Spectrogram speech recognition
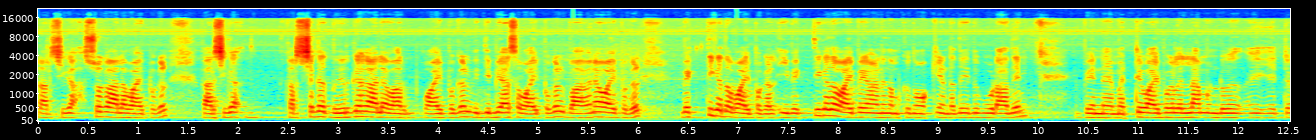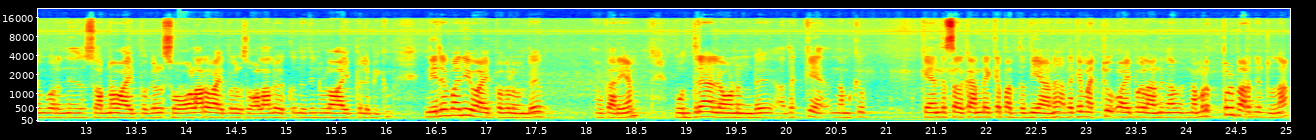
കാർഷിക അശ്വകാല വായ്പകൾ കാർഷിക കർഷക ദീർഘകാല വായ്പകൾ വിദ്യാഭ്യാസ വായ്പകൾ ഭവന വായ്പകൾ വ്യക്തിഗത വായ്പകൾ. ഈ വ്യക്തിഗത വായ്പയാണ് നമുക്ക് നോക്കേണ്ടത്. ഇതുകൂടാതെ പിന്നെ മറ്റ് വായ്പകളെല്ലാം ഉണ്ട്. ഏറ്റവും കുറഞ്ഞ സ്വർണ വായ്പകൾ സോളാർ വായ്പകൾ സോളാർ വെക്കുന്നതിനുള്ള വായ്പ ലഭിക്കും. നിരവധി വായ്പകളുണ്ട്. നമുക്കറിയാം. മുദ്ര ലോൺ ഉണ്ട് അതൊക്കെ നമുക്ക് കേന്ദ്ര സർക്കാരിന്റെയൊക്കെ പദ്ധതിയാണ്. അതൊക്കെ മറ്റു വായ്പകളാണ്. നമ്മളിപ്പോൾ പറഞ്ഞിട്ടുള്ള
